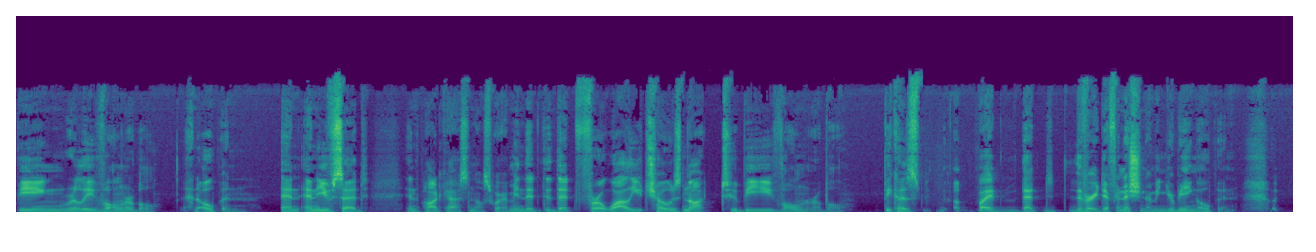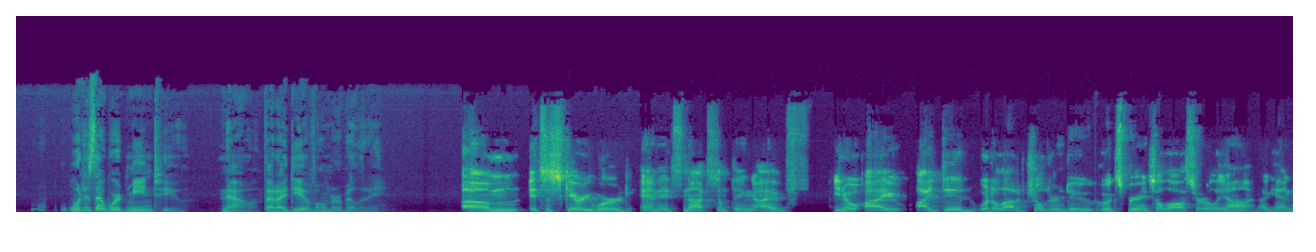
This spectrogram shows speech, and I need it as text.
being really vulnerable and open. And and you've said in the podcast and elsewhere, I mean that that for a while you chose not to be vulnerable because uh, by that the very definition, I mean you're being open. What does that word mean to you now? That idea of vulnerability. Um, it's a scary word, and it's not something I've you know i i did what a lot of children do who experience a loss early on again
